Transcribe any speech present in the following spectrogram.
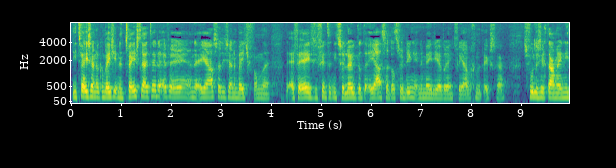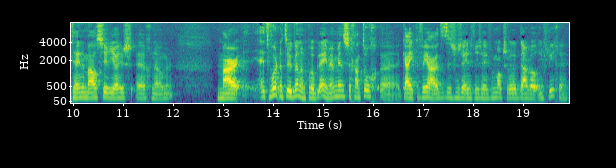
die twee zijn ook een beetje in een tweestrijd, hè? de FAA en de EASA. Die zijn een beetje van... eh, de FAA die vindt het niet zo leuk dat de EASA dat soort dingen in de media brengt. Van ja, we gaan het extra. Ze voelen zich daarmee niet helemaal serieus eh, genomen. Maar het wordt natuurlijk wel een probleem. Hè? Mensen gaan toch eh, kijken van ja, dat is een 737 MAX, wil ik daar wel in vliegen?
